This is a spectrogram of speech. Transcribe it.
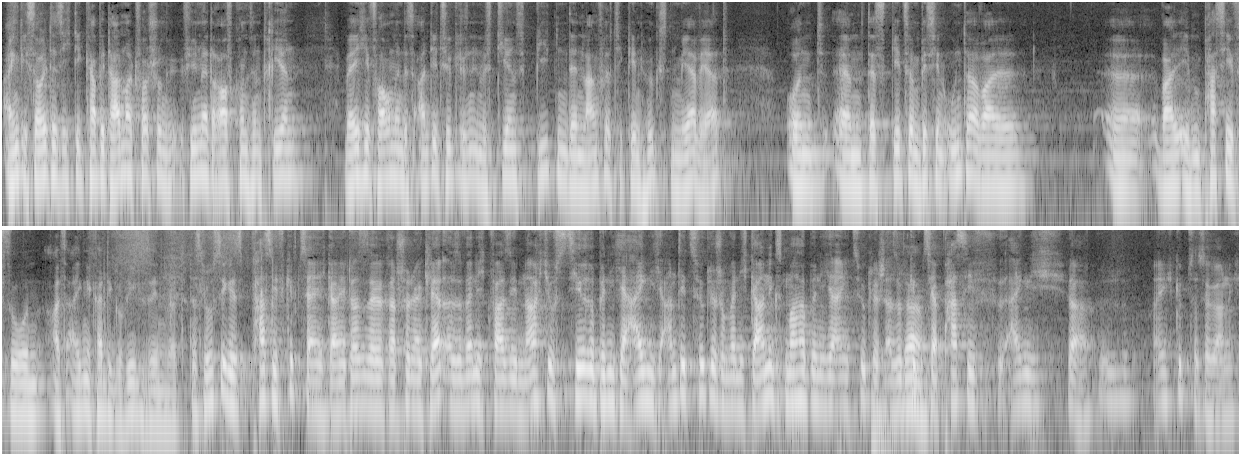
eigentlich sollte sich die Kapitalmarktforschung viel mehr darauf konzentrieren, welche Formen des antizyklischen Investierens bieten denn langfristig den höchsten Mehrwert. Und ähm, das geht so ein bisschen unter, weil, äh, weil eben passiv so als eigene Kategorie gesehen wird. Das Lustige ist, passiv gibt es ja eigentlich gar nicht. Du hast es ja gerade schon erklärt. Also wenn ich quasi nachjustiere, bin ich ja eigentlich antizyklisch und wenn ich gar nichts mache, bin ich ja eigentlich zyklisch. Also ja. gibt es ja passiv eigentlich, ja, eigentlich gibt es das ja gar nicht,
